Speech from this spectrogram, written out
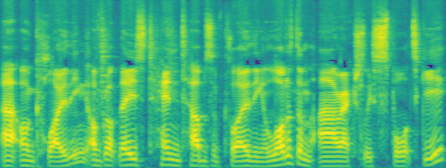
uh, on clothing, I've got these 10 tubs of clothing. A lot of them are actually sports gear.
